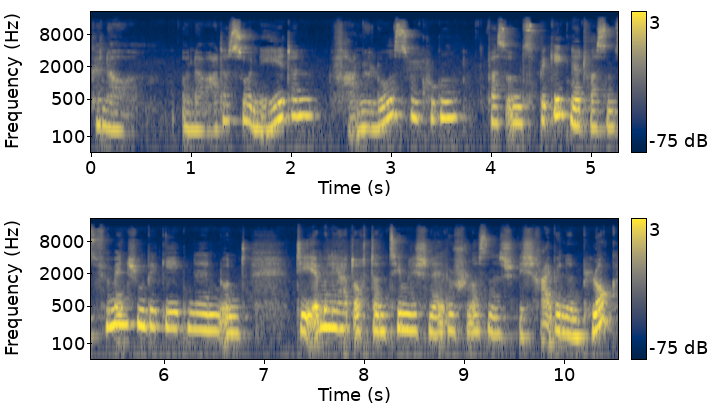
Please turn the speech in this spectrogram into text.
genau, und da war das so, nee, dann fahren wir los und gucken, was uns begegnet, was uns für Menschen begegnen. Und die Emily hat auch dann ziemlich schnell beschlossen, ich schreibe einen Blog.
